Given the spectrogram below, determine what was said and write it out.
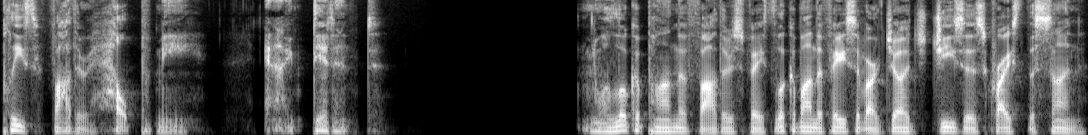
Please, Father, help me and I didn't. Well, look upon the Father's face. Look upon the face of our judge, Jesus Christ the Son,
